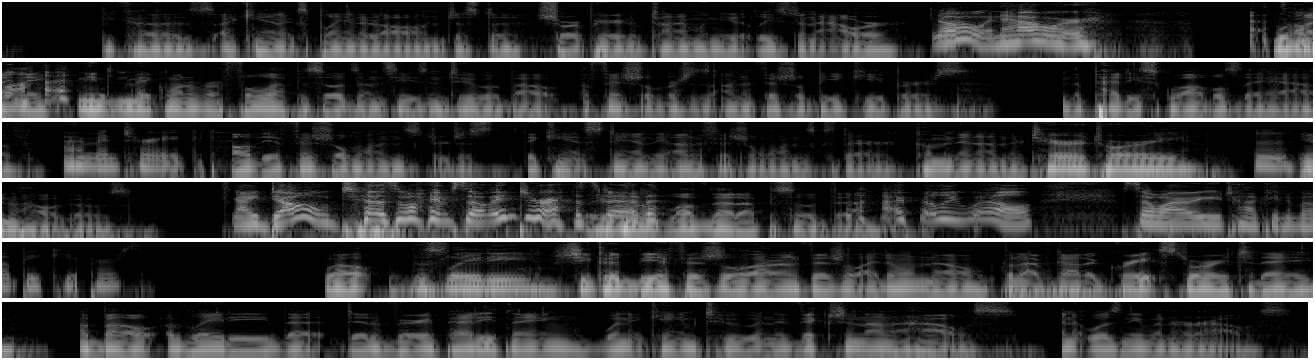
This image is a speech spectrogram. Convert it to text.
because I can't explain it all in just a short period of time. We need at least an hour. Oh, an hour. That's we might make, need to make one of our full episodes on season two about official versus unofficial beekeepers and the petty squabbles they have. I'm intrigued. all the official ones are just they can't stand the unofficial ones because they're coming in on their territory. Mm. You know how it goes. I don't. That's why I'm so you're interested. gonna love that episode then. I really will. So, why are you talking about beekeepers? well, this lady, she could be official or unofficial. I don't know, but I've got a great story today about a lady that did a very petty thing when it came to an eviction on a house, and it wasn't even her house.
